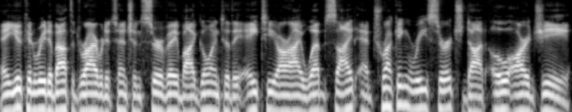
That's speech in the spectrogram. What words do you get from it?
And you can read about the driver detention survey by going to the ATRI website at truckingresearch.org.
